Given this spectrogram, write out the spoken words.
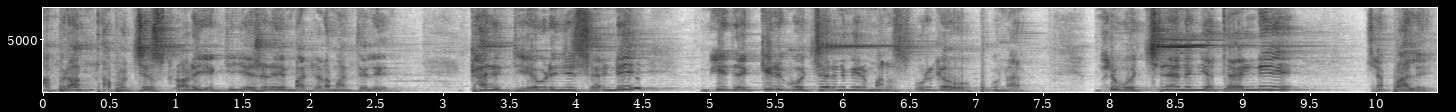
అప్పుడు తప చేసుకున్నాడు యజ్ఞం చేశాడు ఏం పడ్డాడు మనకు తెలియదు. కానీ దేవుడు ఏం చేశాడండి? మీ దగ్గరికి వచ్చారని మీరు మనస్ఫూర్తిగా ఒప్పుకున్నారు. మరి వచ్చినానని చెప్తాడండి చెప్పాలి.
